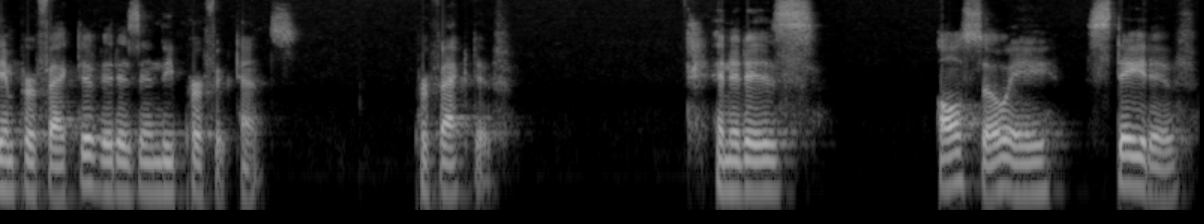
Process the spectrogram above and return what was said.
imperfective, it is in the perfect tense, perfective. And it is also a stative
